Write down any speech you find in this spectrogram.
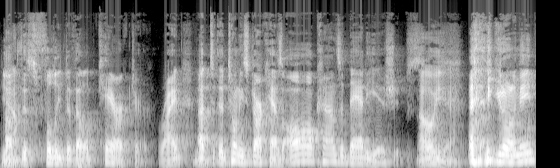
Yeah. of this fully developed character, right? Uh, t- Tony Stark has all kinds of daddy issues. oh yeah, you know what I mean?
